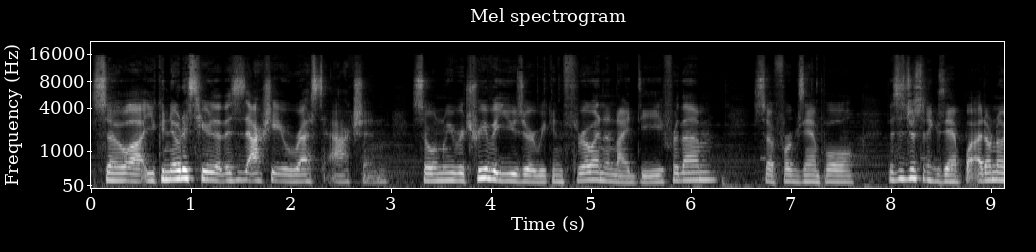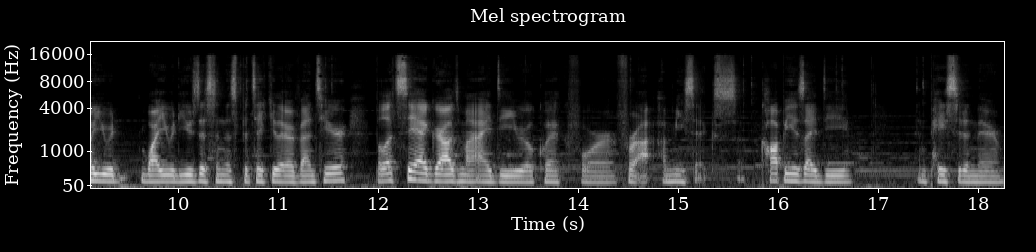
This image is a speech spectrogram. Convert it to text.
So uh, you can notice here that this is actually a REST action. So when we retrieve a user, we can throw in an ID for them. So for example, this is just an example. I don't know you would why you would use this in this particular event here, but let's say I grabbed my ID real quick for, for a, a MEE6. Copy his ID and paste it in there.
